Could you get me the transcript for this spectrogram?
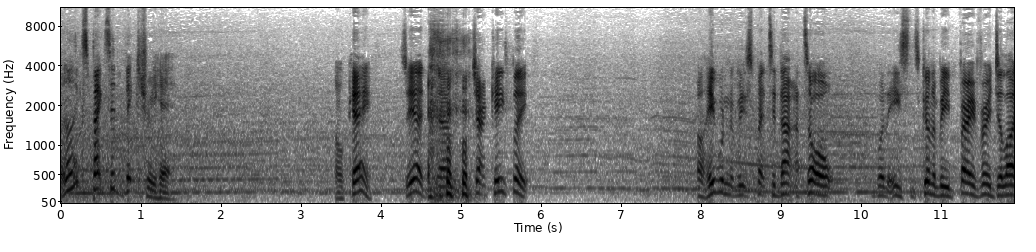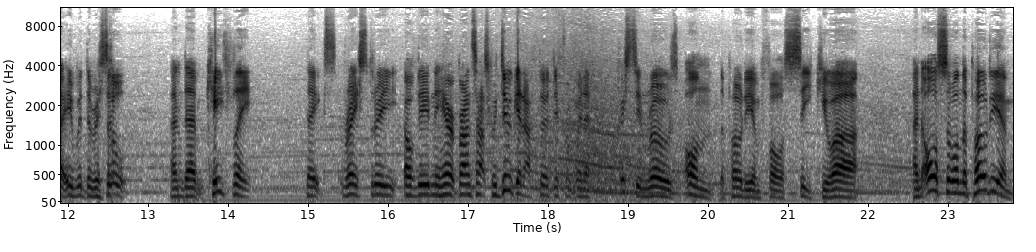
an unexpected victory here. Okay. So yeah, um, Jack Keithley. Well, he wouldn't have expected that at all, but he's going to be very, very delighted with the result. And um, Keithley takes race three of the evening here at Brands Hatch. We do get our third different winner, Christian Rose, on the podium for CQR, and also on the podium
